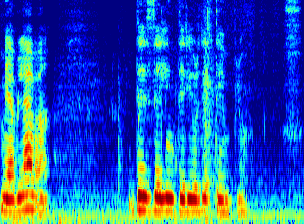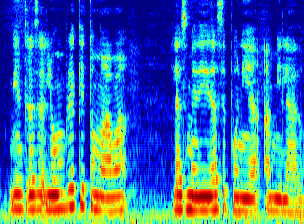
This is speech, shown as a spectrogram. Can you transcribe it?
me hablaba desde el interior del templo, mientras el hombre que tomaba las medidas se ponía a mi lado.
